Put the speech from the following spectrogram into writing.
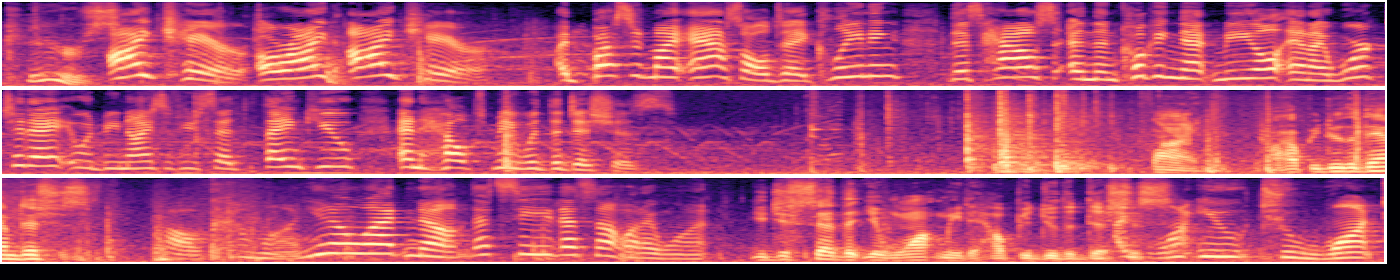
cares? I care, all right? I care. I busted my ass all day cleaning this house and then cooking that meal, and I worked today. It would be nice if you said thank you and helped me with the dishes. Fine. I'll help you do the damn dishes. Oh, come on. You know what? No, that's see, that's not what I want. You just said that you want me to help you do the dishes. I want you to want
